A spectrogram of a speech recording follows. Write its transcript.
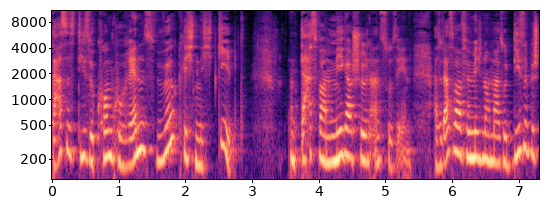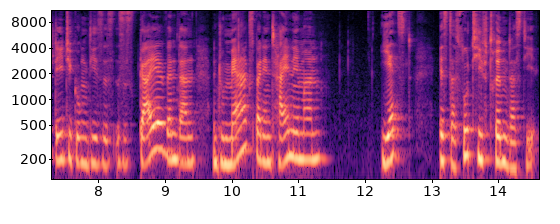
dass es diese Konkurrenz wirklich nicht gibt. Und das war mega schön anzusehen. Also das war für mich nochmal so diese Bestätigung, dieses, es ist geil, wenn dann, wenn du merkst bei den Teilnehmern, jetzt ist das so tief drin, dass die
